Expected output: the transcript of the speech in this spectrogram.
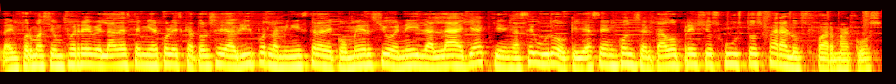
La información fue revelada este miércoles 14 de abril por la ministra de Comercio Eneida Laya, quien aseguró que ya se han concertado precios justos para los fármacos.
